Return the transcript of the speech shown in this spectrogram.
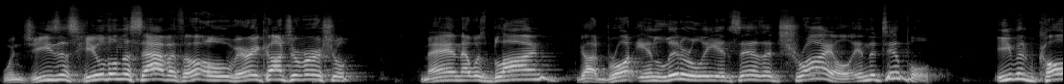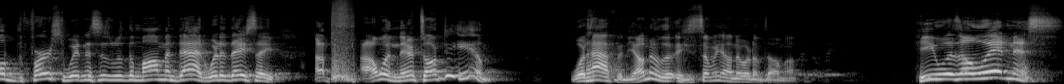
when Jesus healed on the Sabbath, oh, very controversial. Man that was blind got brought in literally, it says, a trial in the temple. Even called the first witnesses was the mom and dad. What did they say? Uh, pff, I wasn't there, talk to him. What happened? Y'all know, some of y'all know what I'm talking about. He was a witness.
